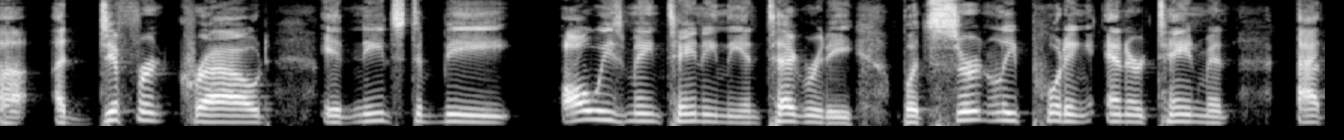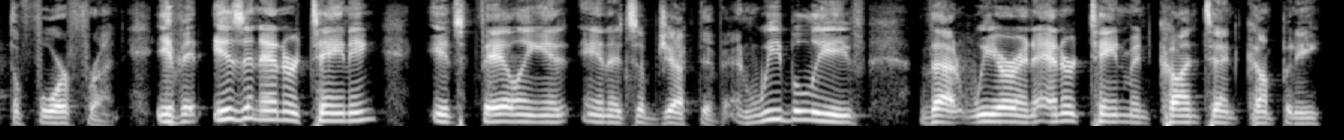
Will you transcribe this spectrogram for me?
uh, a different crowd. It needs to be always maintaining the integrity, but certainly putting entertainment at the forefront. If it isn't entertaining, it's failing in, its objective. And we believe that we are an entertainment content company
